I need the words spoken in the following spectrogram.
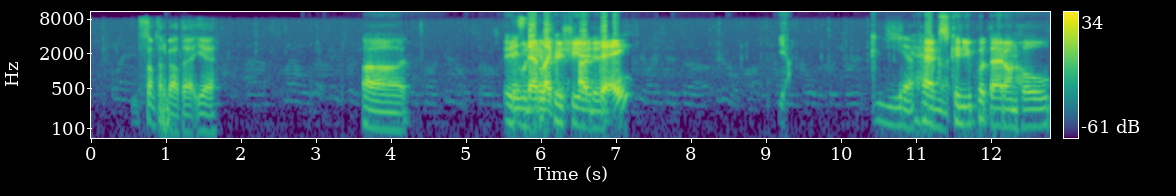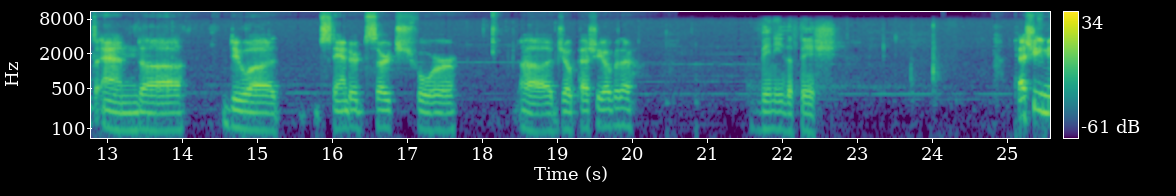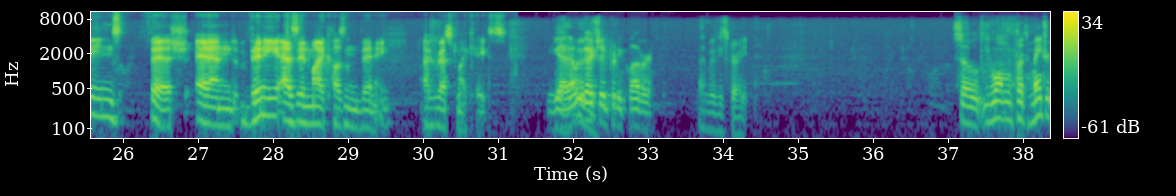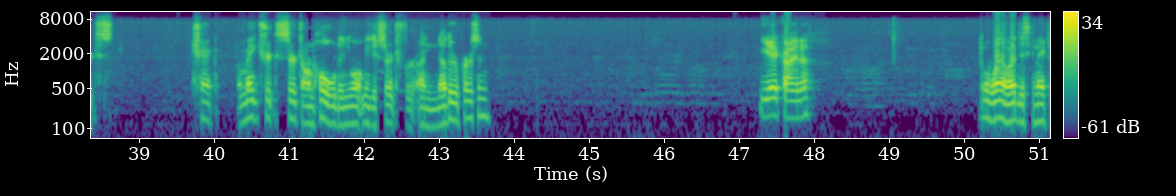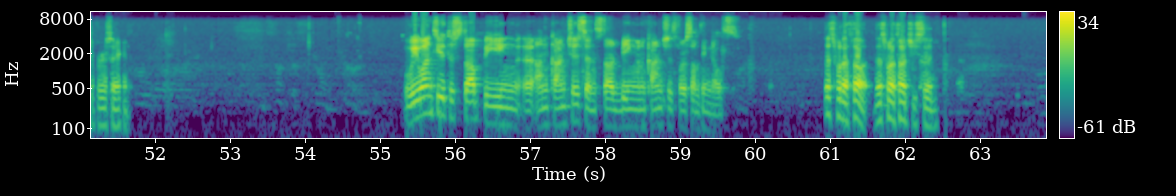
Something about that, yeah. Uh, it Is would that be like a appreciated. day? Yeah. Hex, can you put that on hold and uh, do a standard search for uh, Joe Pesci over there? Vinny the fish. Pesci means fish, and Vinny as in my cousin Vinny. I rest my case. Yeah, that was actually pretty clever. That movie's great. So you want me to put the matrix check a matrix search on hold, and you want me to search for another person? Yeah, kinda. Oh wow, I disconnected for a second. We want you to stop being uh, unconscious and start being unconscious for something else. That's what I thought. That's what I thought you said.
